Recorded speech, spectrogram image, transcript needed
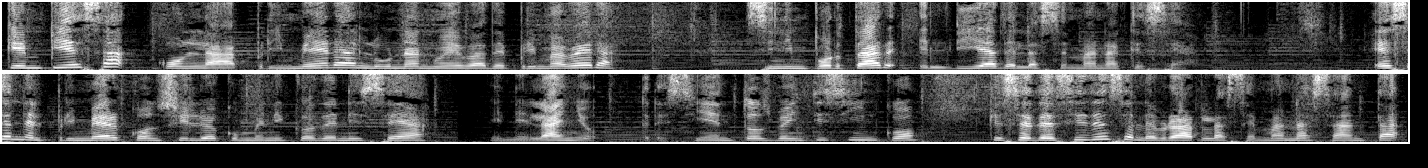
que empieza con la primera luna nueva de primavera, sin importar el día de la semana que sea. Es en el primer concilio ecuménico de Nicea, en el año 325, que se decide celebrar la Semana Santa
